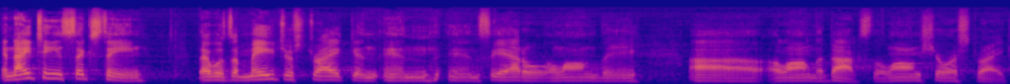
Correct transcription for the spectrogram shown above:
In 1916, there was a major strike in, in, in Seattle along the, uh, along the docks, the longshore strike.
